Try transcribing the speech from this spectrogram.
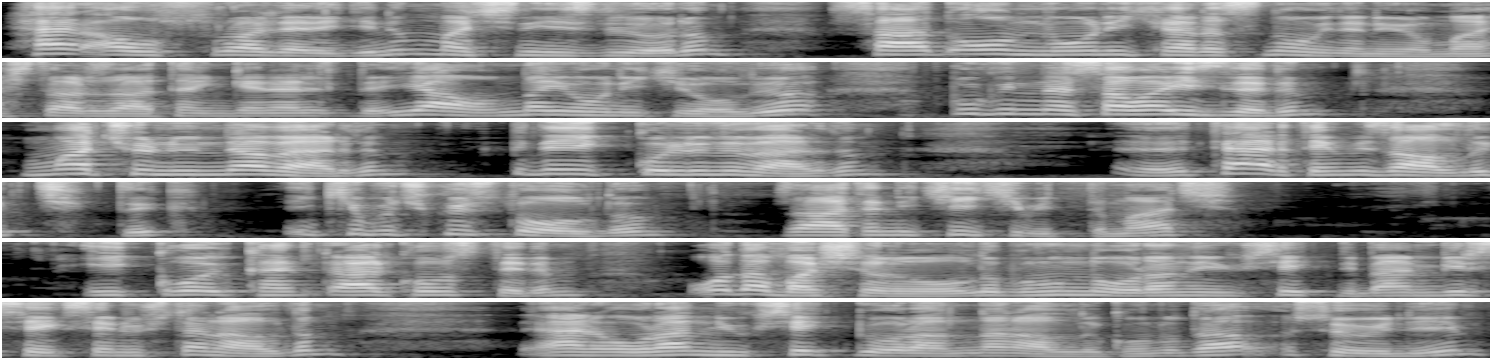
her Avustralya Ligi'nin maçını izliyorum. Saat 10 ve 12 arasında oynanıyor maçlar zaten genellikle. Ya 10'da ya 12'de oluyor. Bugün de sabah izledim. Maç önünde verdim. Bir de ilk golünü verdim. E, tertemiz aldık çıktık. 2.5 üst oldu. Zaten 2-2 bitti maç. İlk gol Kantralkos dedim. O da başarılı oldu. Bunun da oranı yüksekti. Ben 1.83'ten aldım. Yani oran yüksek bir orandan aldık onu da söyleyeyim.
